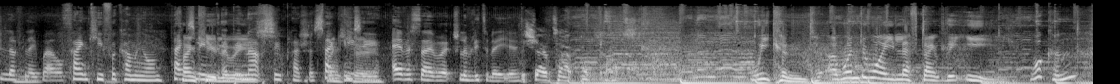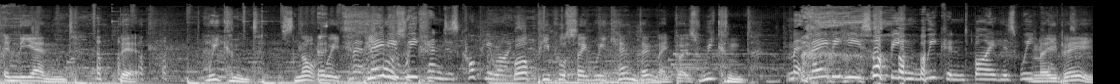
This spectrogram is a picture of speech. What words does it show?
Lovely. Well, Thank you for coming on. Thank you, been, it's been an absolute pleasure. thank, Thank you you. ever so much. Lovely to meet you. The Shout Out Podcast. Weakened. I wonder why he left out the E Weekend. in the end bit. Weakened. It's not weak. Maybe weekend is copyright. Well, people say weekend, don't they? But it's weakened. maybe he's been weakened by his weekend. Maybe.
